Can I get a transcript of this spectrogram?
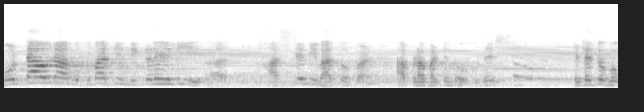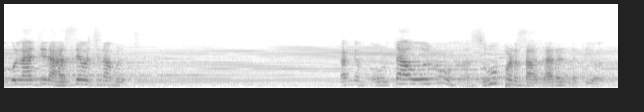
મોટાઓના મુખમાંથી નીકળેલી હાસ્યની વાતો પણ આપણા માટે તો ઉપદેશ એટલે તો ગોકુલનાથજીના હાસ્ય વચનામૃત છે. કારણ કે મોટાઓનું હસવું પણ સાધારણ નથી હોતું.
